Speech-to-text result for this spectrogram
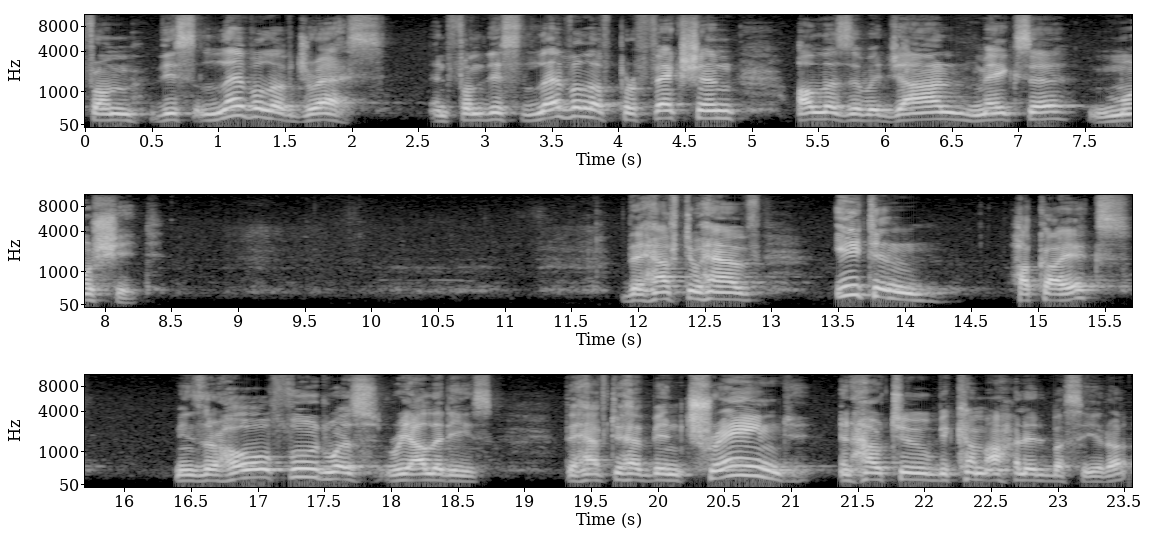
from this level of dress and from this level of perfection Allah makes a murshid. They have to have eaten haqqaiqs means their whole food was realities. They have to have been trained in how to become Ahlul Basira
